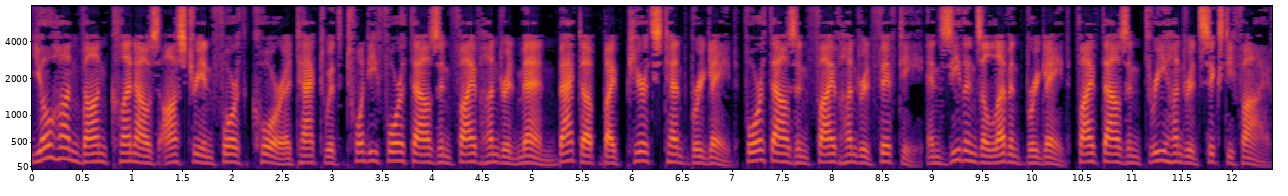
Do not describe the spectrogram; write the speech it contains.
Johann von Klenau's Austrian 4th Corps attacked with 24,500 men backed up by Pirch's 10th Brigade 4,550 and Ziethen's 11th Brigade 5,365.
